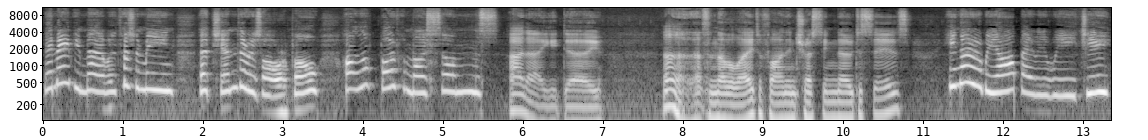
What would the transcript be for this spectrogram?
They may be male, but it doesn't mean their gender is horrible. I love both of my sons. I know you do. Ah, that's another way to find interesting notices. You know who we are, baby Luigi.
